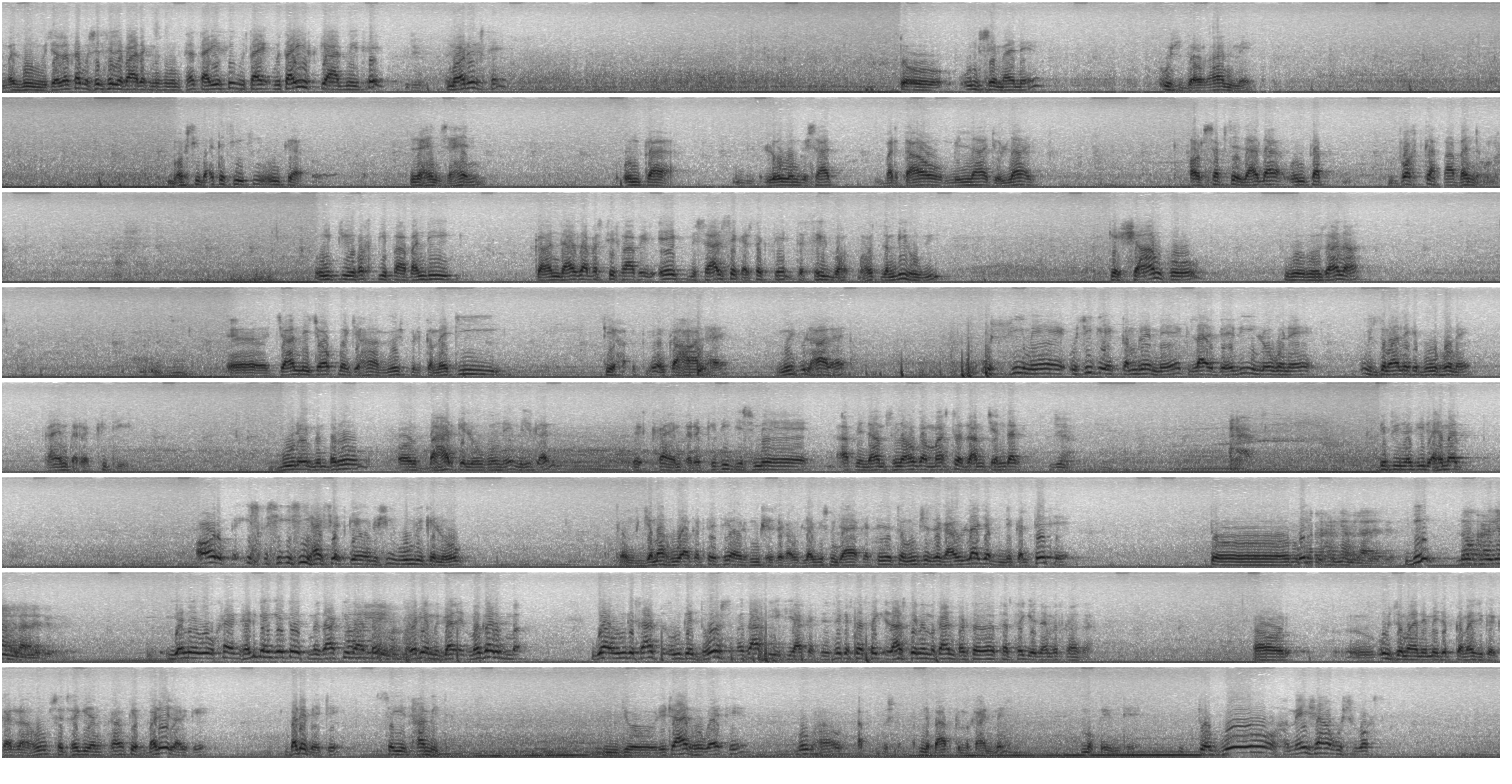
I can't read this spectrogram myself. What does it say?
مضمون میں چلا تھا۔ وہ سلسلے بعد ایک مضمون تھا۔ تاریخی وہ تاریخ کے آدمی تھے۔ مورخ تھے۔ تو ان سے میں نے اس دوران میں بہت سی باتیں سیکھی، ان کا رہن سہن، ان کا لوگوں کے ساتھ برتاؤ، ملنا، جلنا، اور سب سے زیادہ ان کا وقت کا پابند ہونا۔ ان کی وقت کی پابندی کا اندازہ بس صرف آپ ایک مثال سے کر سکتے ہیں تصویر بہت لمبی ہوگی۔ کہ شام کو وہ روزانہ چاندنی چوک میں جہاں میونسپل کمیٹی کا حال ہے، میونسپل حال ہے، اسی میں، اسی کے ایک کمرے میں ایک لائبریری ان لوگوں نے، اس زمانے کے بوڑھوں نے قائم کر رکھی تھی۔ بوڑھے ممبروں اور باہر کے لوگوں نے مل کر قائم کر رکھی تھی، جس میں آپ نے نام سنا ہوگا، ماسٹر رام چندر جی ہاں۔ ڈپٹی نذیر احمد اور اس اسی حیثیت کے اور اسی عمر کے لوگ جمع ہوا کرتے تھے اور منشی زکا اللہ اس میں جایا کرتے تھے تو منشی زکا اللہ جب نکلتے تھے تو گھڑیاں ملا لیتے تھے۔ جی؟ لوگ گھڑیاں ملا لیتے تھے۔ یعنی وہ خیر گھڑیاں یہ تو ایک مذاق کی بات ہے گھڑیاں مگر یا ان کے ساتھ ان کے دوست مذاق یہ کیا کرتے تھے کہ سر سید راستے میں مکان پڑتا تھا سر سید احمد خان کا۔ اور اس زمانے میں جب کا میں ذکر کر رہا ہوں سر سید احمد خان کے بڑے لڑکے، بڑے بیٹے، سید حامد جو ریٹائر ہو گئے تھے، وہ وہاں اپنے باپ کے مکان میں مقیم تھے۔ تو وہ ہمیشہ اس وقت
